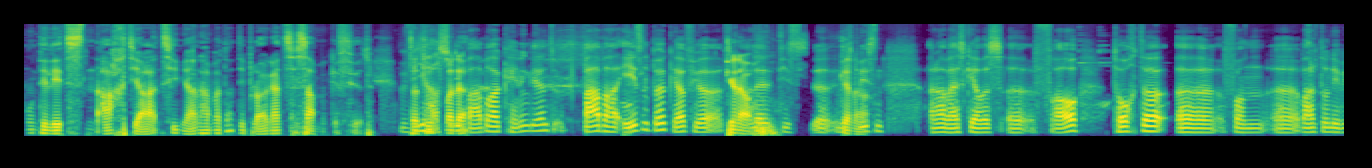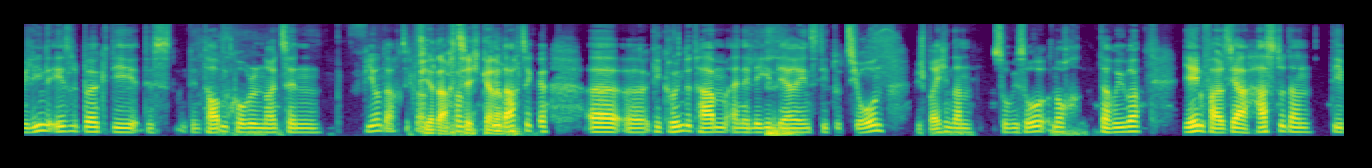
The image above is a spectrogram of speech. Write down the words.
Und die letzten acht Jahren, sieben Jahren haben wir dann die Blaugans zusammengeführt. Wie hast du die Barbara kennengelernt? Barbara Eselböck, ja, für, für genau. alle, die es äh, nicht genau. wissen. Anna Weisgerbers äh, Frau, Tochter äh, von äh, Walter und Evelyn Eselböck, die das, den Taubenkobel 19 84, 84, genau. 84 äh, äh, gegründet haben, eine legendäre Institution. Wir sprechen dann sowieso noch darüber. Jedenfalls, ja, hast du dann die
